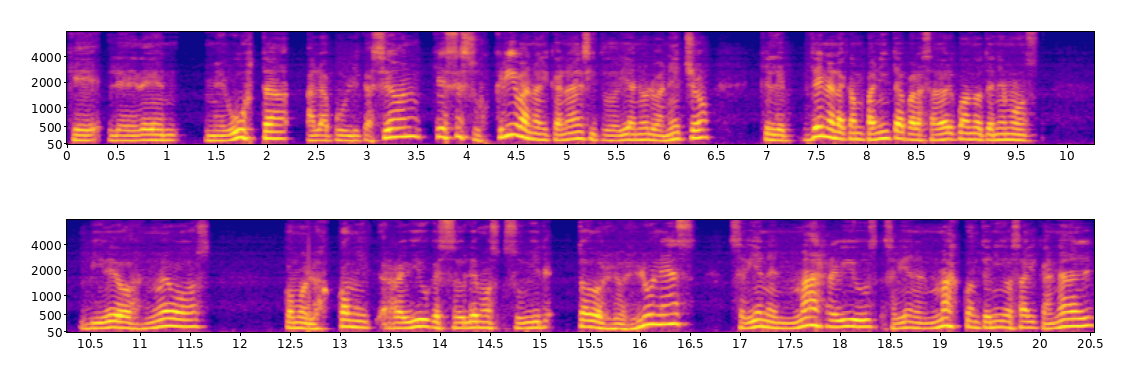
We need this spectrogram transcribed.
que le den me gusta a la publicación, que se suscriban al canal si todavía no lo han hecho, que le den a la campanita para saber cuando tenemos videos nuevos, como los comic review que solemos subir todos los lunes. Se vienen más reviews, se vienen más contenidos al canal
